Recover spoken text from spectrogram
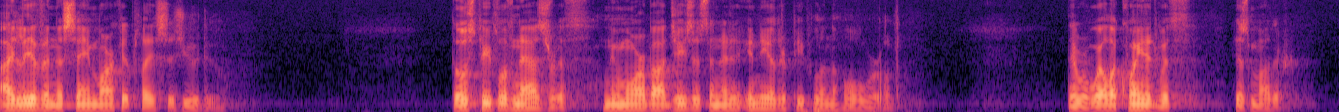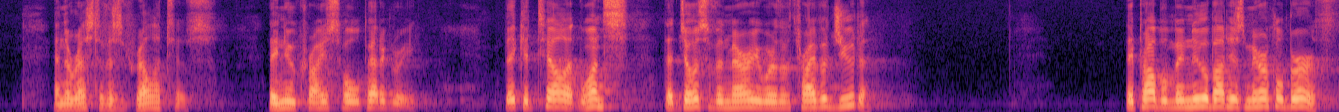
I live in the same marketplace as you do. Those people of Nazareth knew more about Jesus than any other people in the whole world. They were well acquainted with his mother and the rest of his relatives. They knew Christ's whole pedigree. They could tell at once that Joseph and Mary were the tribe of Judah. They probably knew about his miracle birth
